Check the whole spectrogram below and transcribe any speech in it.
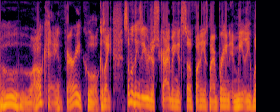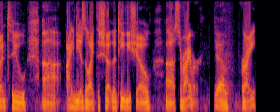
Ooh, okay, very cool. Because like some of the things that you were describing, it's so funny. Is my brain immediately went to uh, ideas of like the show, the TV show uh, Survivor, Yeah. right?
